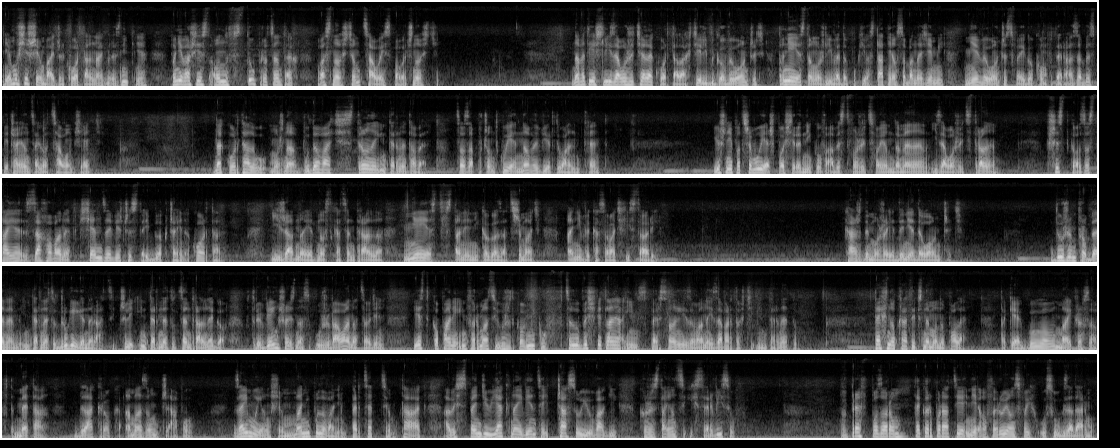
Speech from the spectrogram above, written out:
Nie musisz się bać, że kwartal nagle zniknie, ponieważ jest on w 100% własnością całej społeczności. Nawet jeśli założyciele kwartala chcieliby go wyłączyć, to nie jest to możliwe, dopóki ostatnia osoba na Ziemi nie wyłączy swojego komputera zabezpieczającego całą sieć. Na kwartalu można budować strony internetowe, co zapoczątkuje nowy wirtualny trend. Już nie potrzebujesz pośredników, aby stworzyć swoją domenę i założyć stronę. Wszystko zostaje zachowane w księdze wieczystej blockchaina Quartal i żadna jednostka centralna nie jest w stanie nikogo zatrzymać ani wykasować historii. Każdy może jedynie dołączyć. Dużym problemem internetu drugiej generacji, czyli internetu centralnego, który większość z nas używała na co dzień, jest kopanie informacji użytkowników w celu wyświetlania im spersonalizowanej zawartości internetu. Technokratyczne monopole, takie jak Google, Microsoft, Meta, BlackRock, Amazon czy Apple, zajmują się manipulowaniem percepcją tak, abyś spędził jak najwięcej czasu i uwagi korzystając z ich serwisów. Wbrew pozorom, te korporacje nie oferują swoich usług za darmo.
